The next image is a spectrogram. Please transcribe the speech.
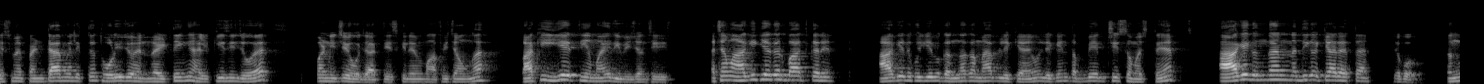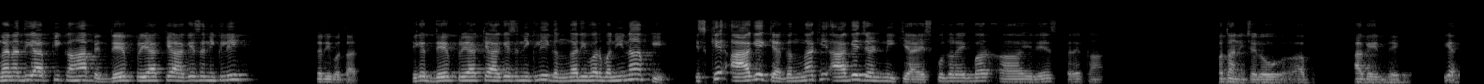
इसमें पेंटा में लिखते थोड़ी जो हैंड राइटिंग है, हल्की सी जो है, ऊपर नीचे हो जाती है, इसके लिए मैं माफ़ी चाहूँगा। बाकी ये थी हमारी रिविजन सीरीज़ अच्छा हम आगे की अगर बात करें, आगे देखो, ये मैं गंगा का मैप लेके आया हूँ, लेकिन तब भी एक चीज़ समझते हैं। आगे गंगा नदी का क्या रहता है? देखो, गंगा नदी आपकी कहाँ पे? देव प्रयाग के आगे से निकली जरी बताते ठीक है देव प्रयाग के आगे से निकली, गंगा रिवर बनी ना आपकी। इसके आगे क्या? गंगा की आगे जर्नी क्या है? इसको जरा एक बार इरेज करे कहा? पता नहीं, चलो अब आगे देख ले ठीक है?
